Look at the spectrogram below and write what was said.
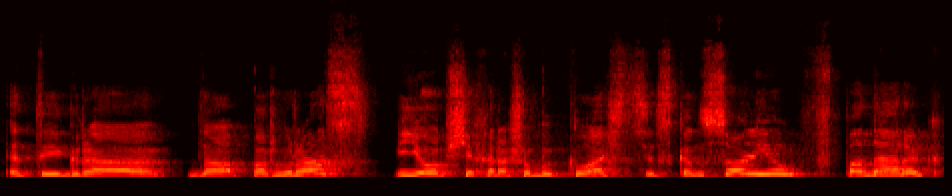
это игра на пару раз, ее вообще хорошо бы класть с консолью в подарок.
